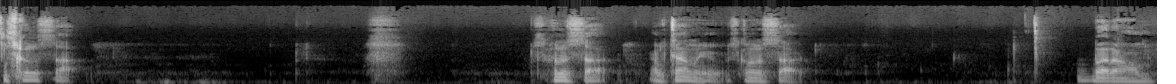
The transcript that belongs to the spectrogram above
It's gonna suck. It's gonna suck. I'm telling you, it's gonna suck. But um,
